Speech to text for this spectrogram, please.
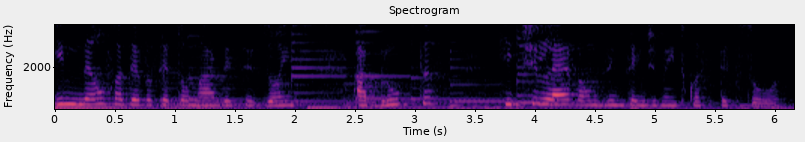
e não fazer você tomar decisões abruptas que te levam a um desentendimento com as pessoas.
